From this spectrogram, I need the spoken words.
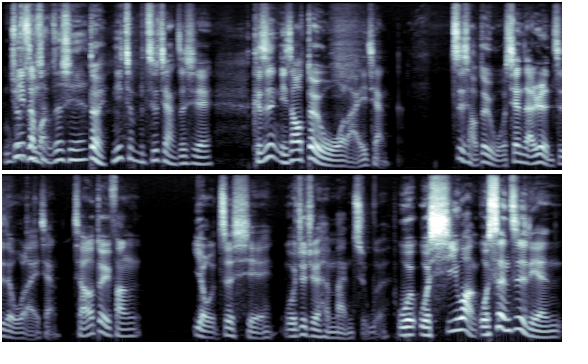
你就你怎么讲这些？对，你怎么只讲这些？可是你知道，对我来讲，至少对我现在认知的我来讲，只要对方有这些，我就觉得很满足了。我我希望，我甚至连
